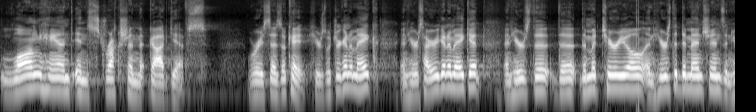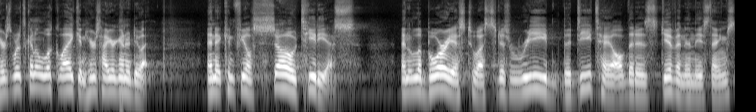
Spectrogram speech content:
longhand instruction that God gives, where He says, okay, here's what you're going to make, and here's how you're going to make it, and here's the, the, the material, and here's the dimensions, and here's what it's going to look like, and here's how you're going to do it. And it can feel so tedious and laborious to us to just read the detail that is given in these things.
